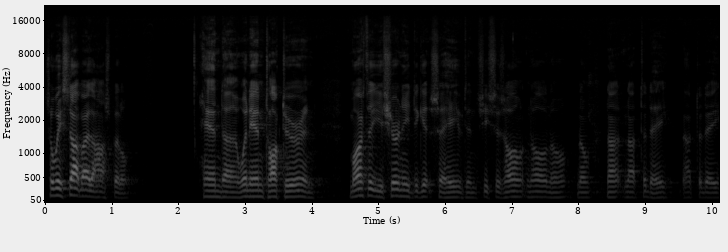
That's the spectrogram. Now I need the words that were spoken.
so we stopped by the hospital and uh, went in, talked to her, and Martha, you sure need to get saved. And she says, Oh, no, no, no, not, not today, not today.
